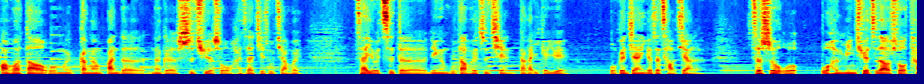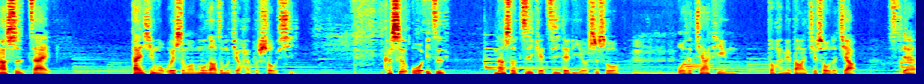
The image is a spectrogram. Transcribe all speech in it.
包括到我们刚刚搬的那个市区的时候，我还是在接触教会。在有一次的灵恩布道会之前，大概一个月，我跟佳音又在吵架了。这时候我我很明确知道说他是在担心我为什么慕道这么久还不受洗。可是我一直那时候自己给自己的理由是说，嗯，我的家庭都都还没办法接受我的教，呃，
